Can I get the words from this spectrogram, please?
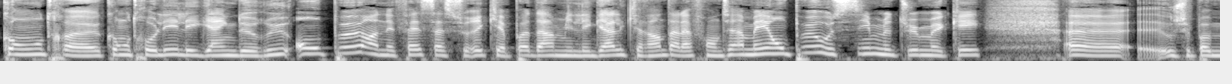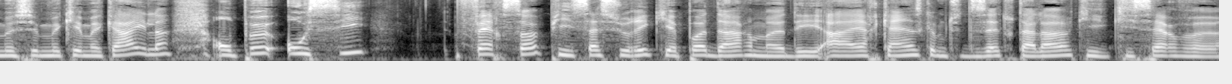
contre euh, contrôler les gangs de rue. On peut, en effet, s'assurer qu'il n'y a pas d'armes illégales qui rentrent à la frontière. Mais on peut aussi, Monsieur McKay, euh, je sais pas, Monsieur McKay McKay, là, on peut aussi faire ça puis s'assurer qu'il n'y ait pas d'armes des AR-15 comme tu disais tout à l'heure qui, qui servent euh,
